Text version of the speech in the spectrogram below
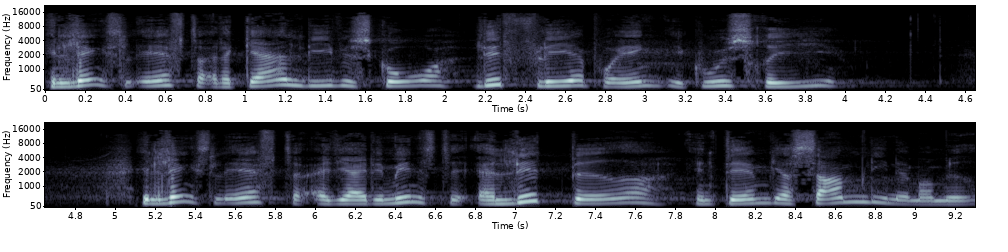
En længsel efter, at jeg gerne lige vil score lidt flere point i Guds rige. En længsel efter, at jeg i det mindste er lidt bedre end dem, jeg sammenligner mig med.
